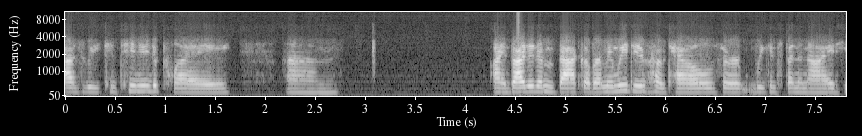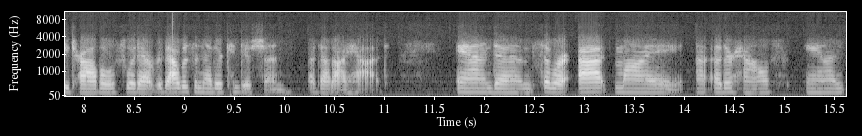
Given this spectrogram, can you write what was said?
as we continue to play. Um, I invited him back over. I mean, we do hotels or we can spend the night. He travels, whatever. That was another condition that I had. And um, so we're at my uh, other house, and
